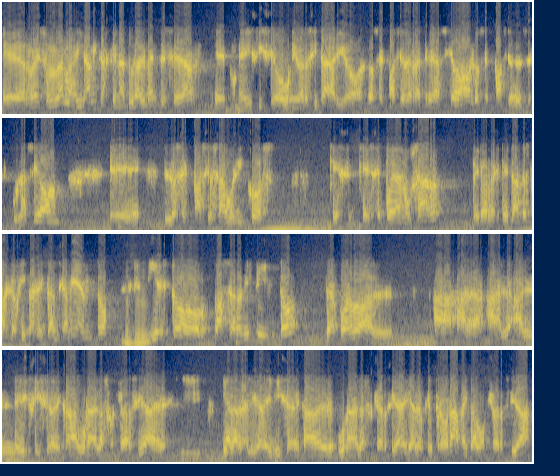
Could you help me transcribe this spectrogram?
eh, resolver las dinámicas que naturalmente se dan en un edificio universitario, los espacios de recreación, los espacios de circulación, eh, los espacios áulicos que, se puedan usar, pero respetando estas lógicas de distanciamiento. Y esto va a ser distinto de acuerdo al, al, edificio de cada una de las universidades y, a la realidad de inicio de cada una de las universidades y a lo que programa cada universidad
